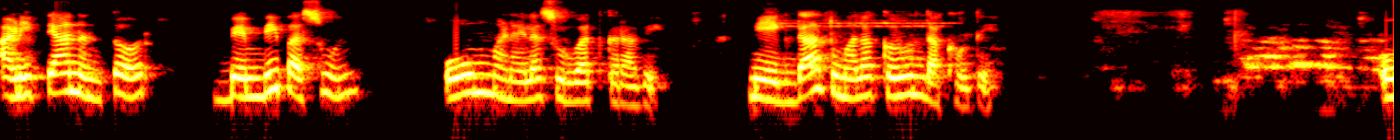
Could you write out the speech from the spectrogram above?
आणि त्यानंतर बेंबीपासून ओम म्हणायला सुरुवात करावी. मी एकदा तुम्हाला करून दाखवते. ओ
